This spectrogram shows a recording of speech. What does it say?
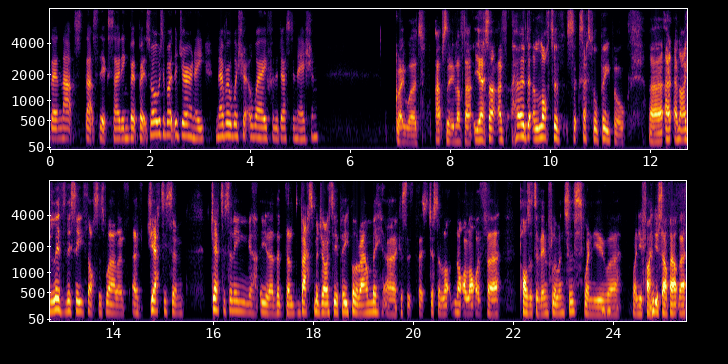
then that's that's the exciting bit. But it's always about the journey. Never wish it away for the destination. Great words. Absolutely love that. Yes, I, have heard a lot of successful people, uh, and I live this ethos as well of, of jettison, jettisoning, you know, the, the vast majority of people around me, because uh, there's, there's, just a lot, not a lot of uh, positive influences when you mm-hmm. uh, when you find yourself out there.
